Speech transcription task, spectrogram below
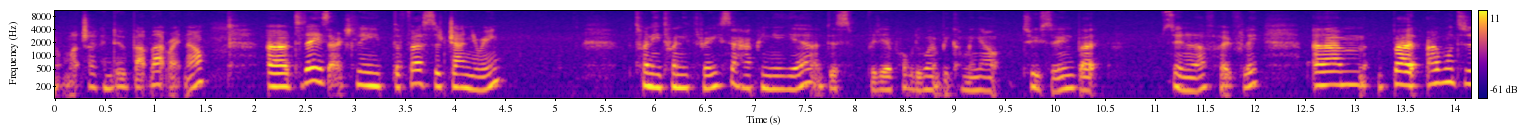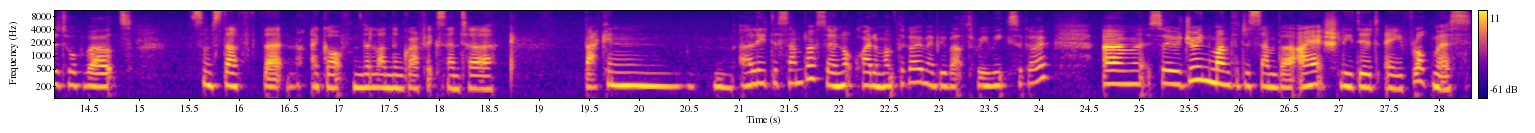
not much I can do about that right now. Uh, today is actually the 1st of January 2023, so Happy New Year. This video probably won't be coming out too soon, but soon enough, hopefully. Um, but I wanted to talk about some stuff that I got from the London Graphic Centre back in early December, so not quite a month ago, maybe about three weeks ago. Um, so during the month of December, I actually did a Vlogmas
